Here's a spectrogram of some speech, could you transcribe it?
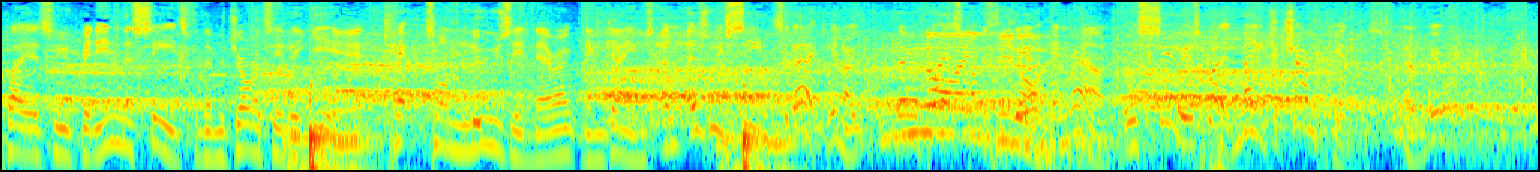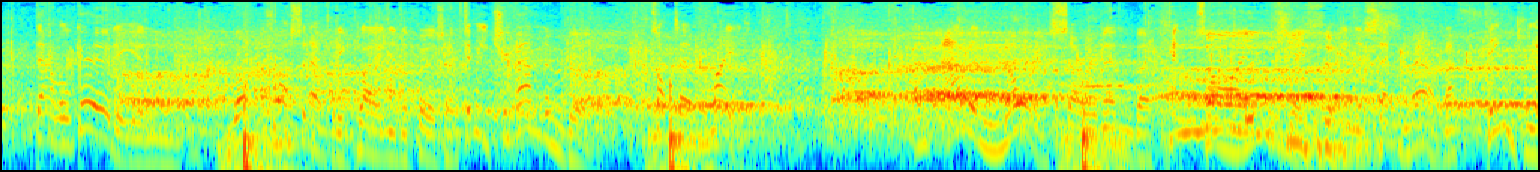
players who've been in the seeds for the majority of the year kept on losing their opening games. And as we've seen today, you know, there are players coming through the opening round who are serious players, major champions. You know, Daryl Gurney and Rob Cross and everybody playing in the first round. Dimitri Van den Bergh, top 10 players. I remember, kept on losing in the second round. I think he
